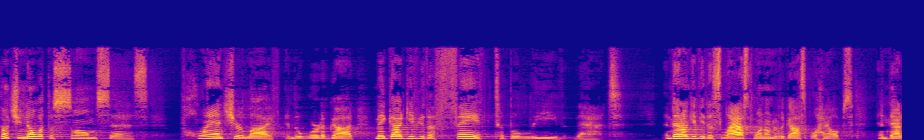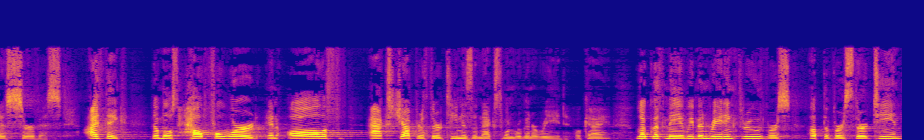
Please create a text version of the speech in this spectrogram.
Don't you know what the psalm says? Plant your life in the Word of God. May God give you the faith to believe that. And then I'll give you this last one under the gospel helps, and that is service. I think the most helpful word in all of Acts chapter 13 is the next one we're going to read, okay? Look with me. We've been reading through verse, up to verse 13,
